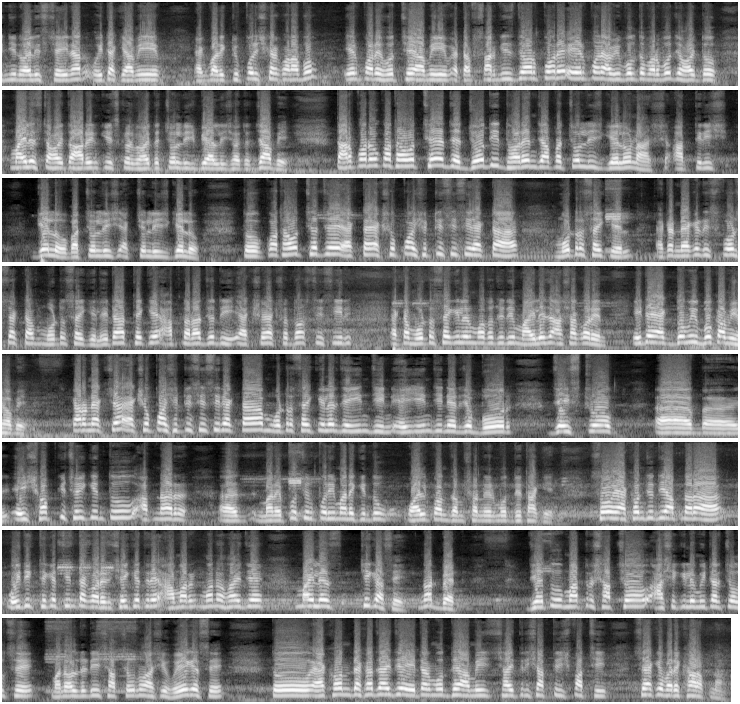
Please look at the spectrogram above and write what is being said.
ইঞ্জিন অয়েল স্ট্রেইনার ওইটাকে আমি একবার একটু পরিষ্কার করাবো। এরপরে হচ্ছে আমি একটা সার্ভিস দেওয়ার পরে এরপরে আমি বলতে পারব যে হয়তো মাইলেজটা হয়তো আরও ইনক্রিজ করবে, হয়তো চল্লিশ, বিয়াল্লিশ হয়তো যাবে। তারপরেও কথা হচ্ছে যে যদি ধরেন যে আপনার চল্লিশ গেল না, আটত্রিশ গেল বা চল্লিশ, একচল্লিশ গেল, তো কথা হচ্ছে যে একটা একশো পঁয়ষট্টি সিসির একটা মোটর সাইকেল একটা নেগেট স্পোর্টস একটা মোটর সাইকেল এটা থেকে আপনারা যদি একশো একশো দশ সিসির একটা মোটর সাইকেলের মতো যদি মাইলেজ আশা করেন, এটা একদমই বোকামি হবে। কারণ একটা একশো পঁয়ষট্টি সিসির একটা মোটরসাইকেলের যে ইঞ্জিন, এই ইঞ্জিনের যে বোর, যে স্ট্রোক এই সব কিছুই কিন্তু আপনার মানে প্রচুর পরিমাণে কিন্তু অয়েল কনজামশনের মধ্যে থাকে। সো এখন যদি আপনারা ওই দিক থেকে চিন্তা করেন, সেই ক্ষেত্রে আমার মনে হয় যে মাইলেজ ঠিক আছে নট ব্যাড যেহেতু মাত্র সাতশো আশি কিলোমিটার চলছে মানে অলরেডি সাতশো উনআশি হয়ে গেছে, তো এখন দেখা যায় যে এটার মধ্যে আমি সাঁত্রিশ সাতত্রিশ পাচ্ছি, সে একেবারে খারাপ না।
